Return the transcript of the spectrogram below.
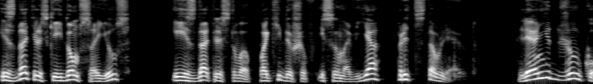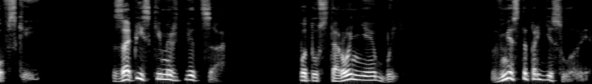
Издательский дом «Союз» и издательство «Покидышев и сыновья» представляют. Леонид Джунковский. Записки мертвеца. Потусторонняя быль. Вместо предисловия.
